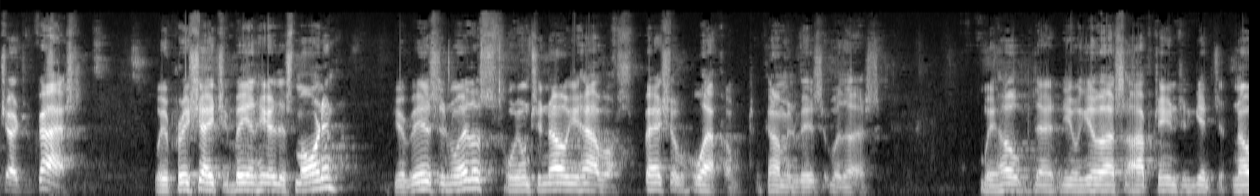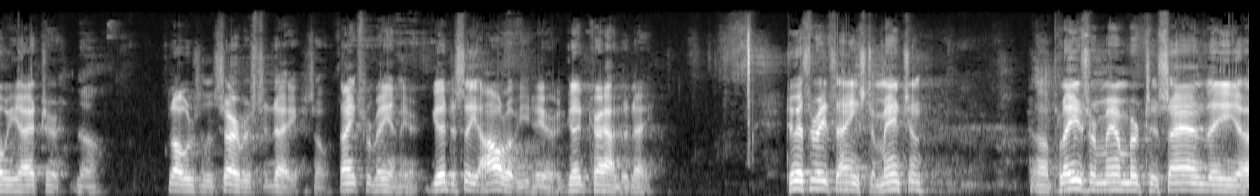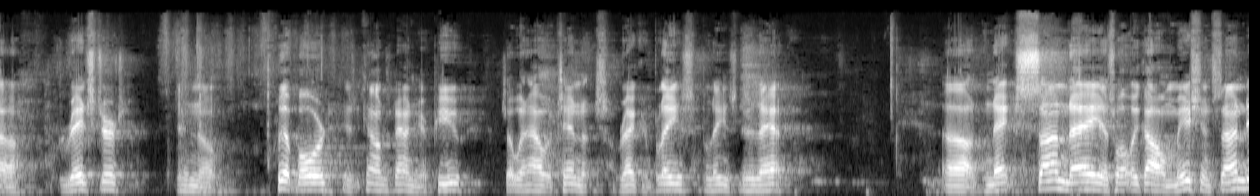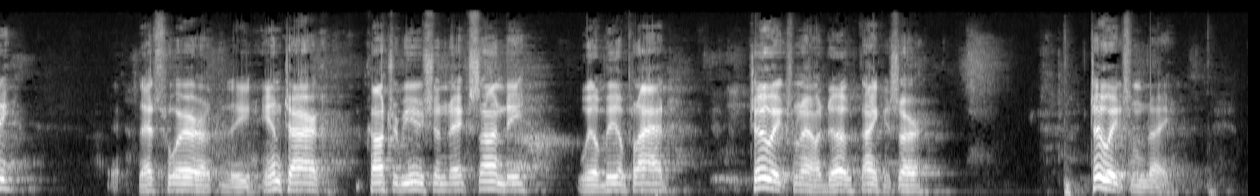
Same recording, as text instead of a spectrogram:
Church of Christ. We appreciate you being here this morning. If you're visiting with us, we want you to know you have a special welcome to come and visit with us. We hope that you'll give us the opportunity to get to know you after the close of the service today. So thanks for being here. Good to see all of you here. A good crowd today. Two or three things to mention. Uh, please remember to sign the uh, register in the clipboard as it comes down your pew. So we have attendance record, please. Please do that. Uh, next Sunday is what we call Mission Sunday. That's where the entire contribution next Sunday will be applied. Two weeks from now, Doug. Thank you, sir. Two weeks from today.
